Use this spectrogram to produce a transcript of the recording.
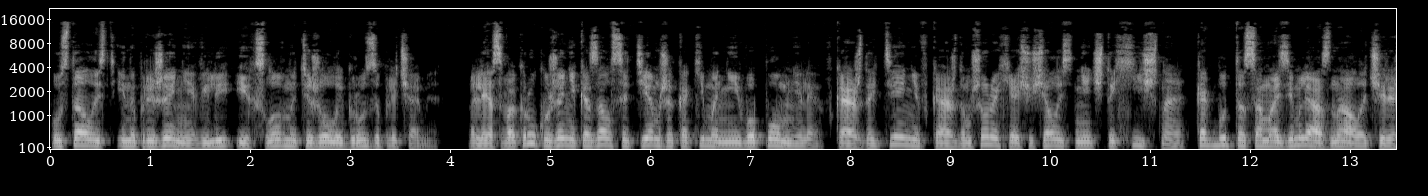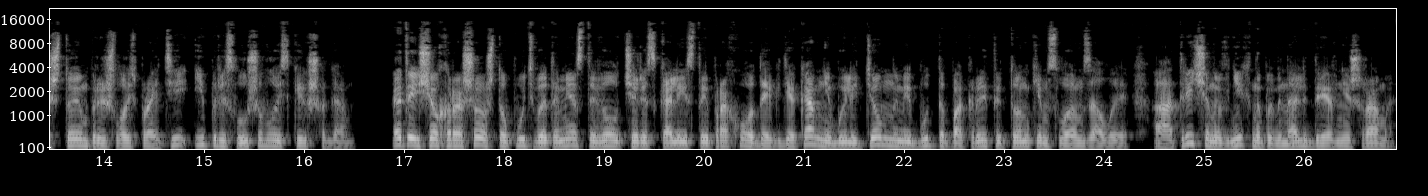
Усталость и напряжение вели их, словно тяжелый груз за плечами. Лес вокруг уже не казался тем же, каким они его помнили. В каждой тени, в каждом шорохе ощущалось нечто хищное, как будто сама земля знала, через что им пришлось пройти, и прислушивалась к их шагам. Это еще хорошо, что путь в это место вел через скалистые проходы, где камни были темными, будто покрыты тонким слоем золы, а трещины в них напоминали древние шрамы.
